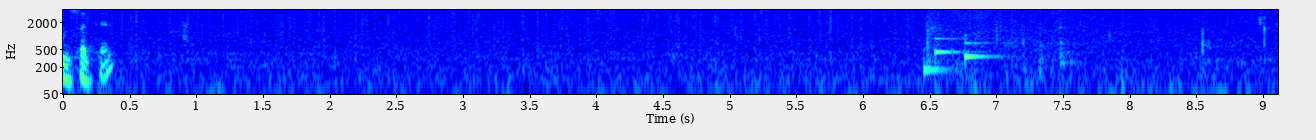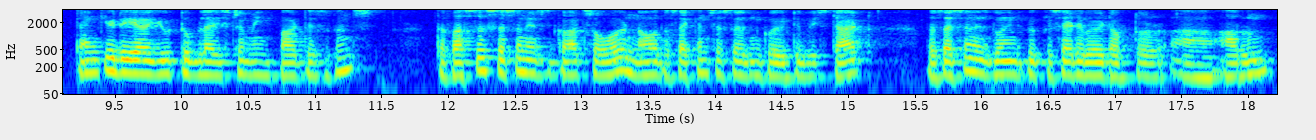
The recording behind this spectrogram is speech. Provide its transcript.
One second. Thank you, dear YouTube live streaming participants. The first session is got over. Now the second session is going to be start. The session is going to be presided by Dr. Uh, Arun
